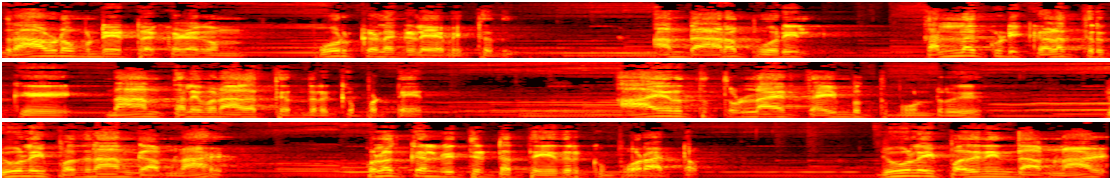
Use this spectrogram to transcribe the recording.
திராவிட முன்னேற்ற கழகம் போர்க்களங்களை அமைத்தது. அந்த அறப்போரில் கள்ளக்குடி களத்திற்கு நான் தலைவனாக தேர்ந்தெடுக்கப்பட்டேன். ஆயிரத்தி தொள்ளாயிரத்தி ஐம்பத்தி மூன்று ஜூலை பதினான்காம் நாள் குலக்கல்வி திட்டத்தை எதிர்க்கும் போராட்டம். ஜூலை பதினைந்தாம் நாள்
